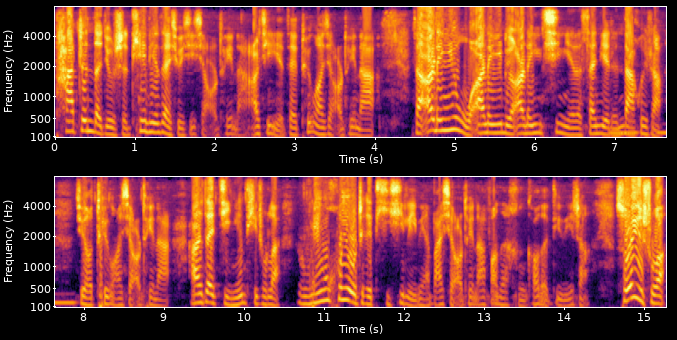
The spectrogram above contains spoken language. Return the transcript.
他真的就是天天在学习小儿推拿，而且也在推广小儿推拿。在二零一五、二零一六、二零一七年的三届人大会上，就要推广小儿推拿，而在济宁提出了乳婴护幼这个体系里面，把小儿推拿放在很高的地位上。所以说，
